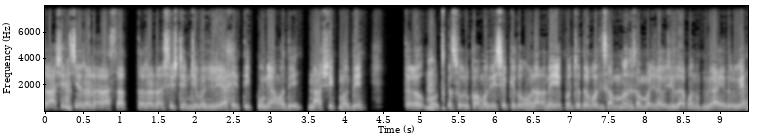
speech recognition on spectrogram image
तर असे जे रडार असतात. तर रडार सिस्टीम जी बनलेली आहे ती पुण्यामध्ये नाशिकमध्ये. तर मोजक्या स्वरूपामध्ये शक्यतो होणार नाही पण छत्रपती संभाजीनगर जिल्हा पण ग्राह्य धरूया.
